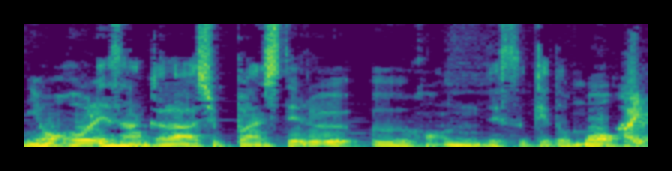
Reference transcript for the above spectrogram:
日本法令さんから出版してるう本ですけども、はい。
